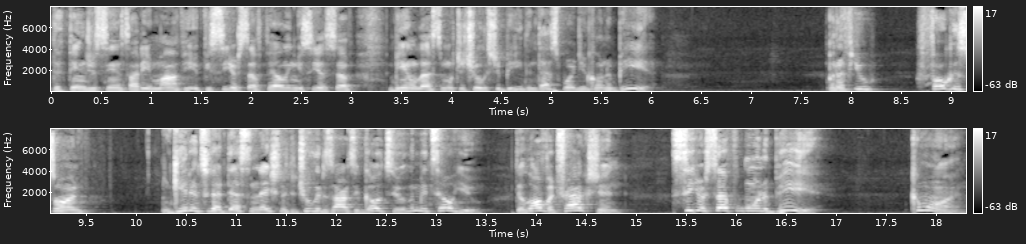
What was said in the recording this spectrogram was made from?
the things you see inside of your mind, if you, see yourself failing, you see yourself being less than what you truly should be, then that's where you're going to be. But if you focus on getting to that destination that you truly desire to go to, let me tell you, the law of attraction, see yourself where you want to be. Come on.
